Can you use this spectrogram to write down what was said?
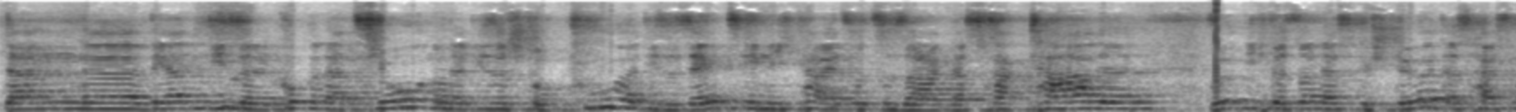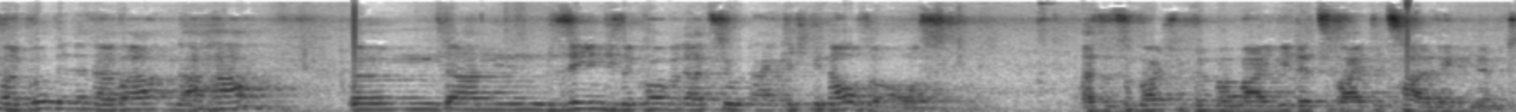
dann äh, werden diese Korrelation oder diese Struktur, diese Selbstähnlichkeit sozusagen, das Fraktale, wird nicht besonders gestört. Das heißt, man würde dann erwarten, aha, ähm, dann sehen diese Korrelationen eigentlich genauso aus. Also zum Beispiel, wenn man mal jede zweite Zahl wegnimmt.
